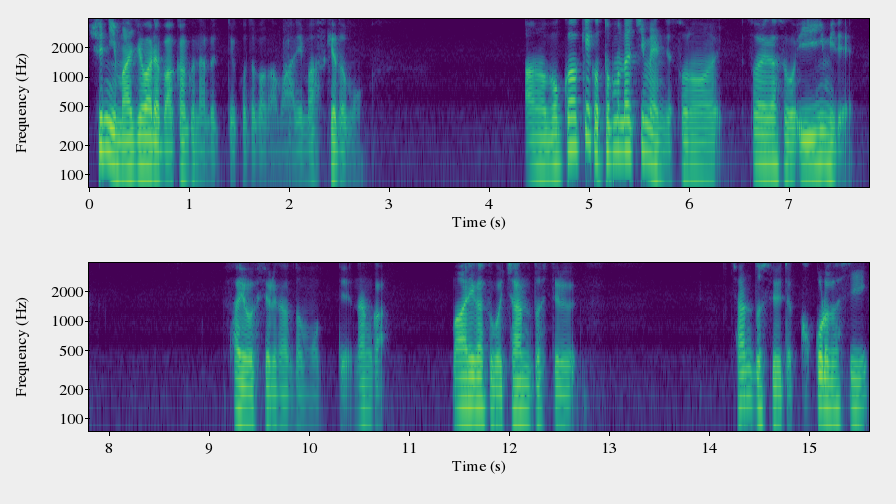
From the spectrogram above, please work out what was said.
主に交われば赤くなるっていう言葉がまあありますけども、あの、僕は結構友達面でその、それがすごいいい意味で作用してるなと思って、なんか、周りがすごいちゃんとしてる、ちゃんとしてるって志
